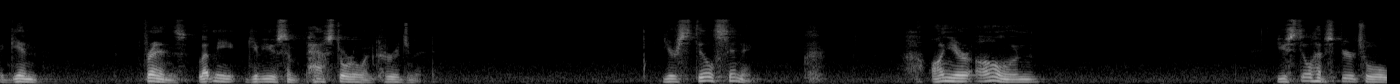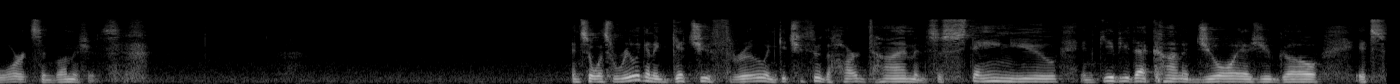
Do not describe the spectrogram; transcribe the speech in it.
Again, Friends, let me give you some pastoral encouragement. You're still sinning. On your own, you still have spiritual warts and blemishes. And so, what's really going to get you through and get you through the hard time and sustain you and give you that kind of joy as you go, it's,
